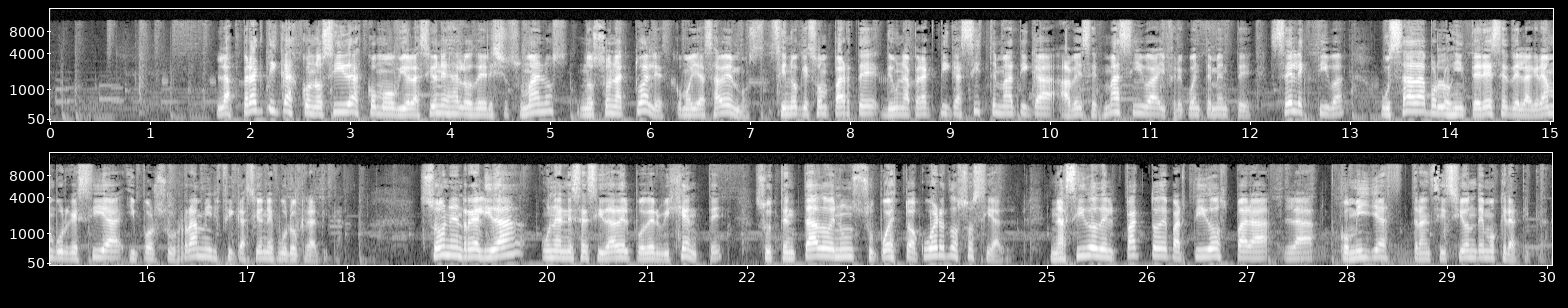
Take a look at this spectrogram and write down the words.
Las prácticas conocidas como violaciones a los derechos humanos no son actuales, como ya sabemos, sino que son parte de una práctica sistemática, a veces masiva y frecuentemente selectiva, usada por los intereses de la gran burguesía y por sus ramificaciones burocráticas. Son en realidad una necesidad del poder vigente, sustentado en un supuesto acuerdo social, nacido del pacto de partidos para la, transición democrática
